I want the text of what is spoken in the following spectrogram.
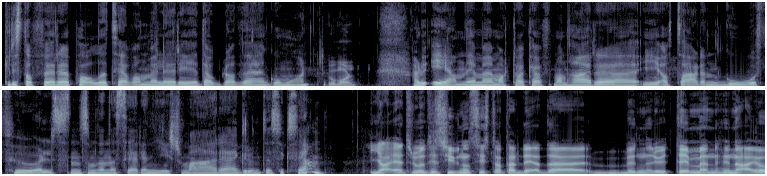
Kristoffer Pale, TV-anmelder i Dagbladet, god morgen. God morgen. Er du enig med Martha Kaufmann her eh, i at det er den gode følelsen som denne serien gir, som er eh, grunn til suksessen? Ja, jeg tror til syvende og sist at det er det det bunner ut i. Men hun er jo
